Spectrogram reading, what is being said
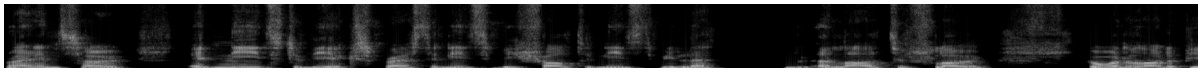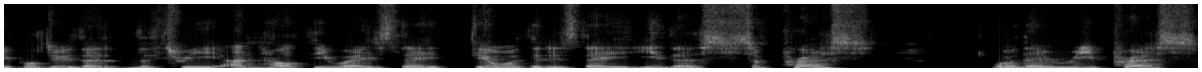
right? And so it needs to be expressed it needs to be felt it needs to be let allowed to flow. But what a lot of people do the the three unhealthy ways they deal with it is they either suppress or they repress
